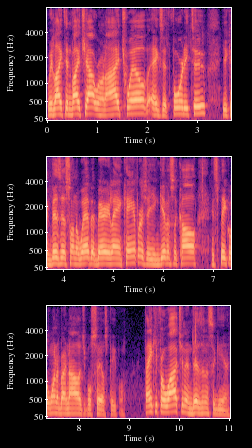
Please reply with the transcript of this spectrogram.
We'd like to invite you out. We're on I-12, exit 42. You can visit us on the web at Berryland Campers, or you can give us a call and speak with one of our knowledgeable salespeople. Thank you for watching and visiting us again.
